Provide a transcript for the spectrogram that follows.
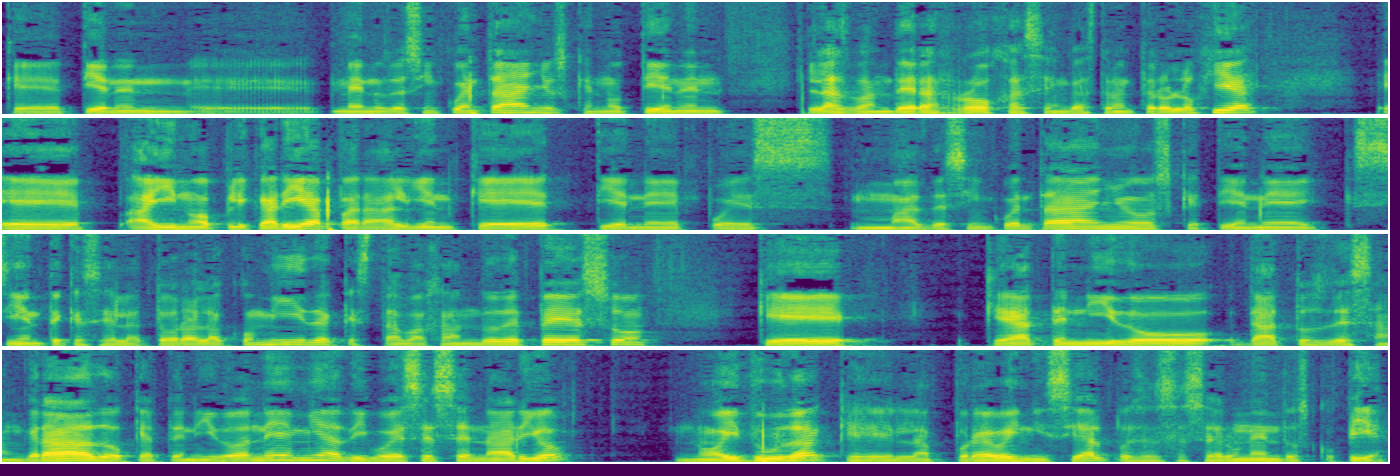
que tienen eh, menos de 50 años, que no tienen las banderas rojas en gastroenterología. Eh, ahí no aplicaría para alguien que tiene pues más de 50 años, que tiene, siente que se le atora la comida, que está bajando de peso, que, que ha tenido datos de sangrado, que ha tenido anemia. Digo, ese escenario no hay duda que la prueba inicial pues es hacer una endoscopía.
